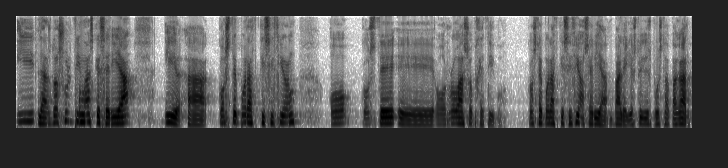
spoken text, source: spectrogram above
Y las dos últimas, que sería ir a coste por adquisición o coste o ROAS objetivo. Coste por adquisición sería, vale, yo estoy dispuesto a pagar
